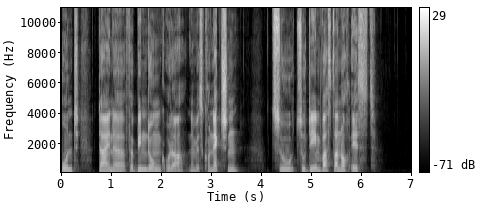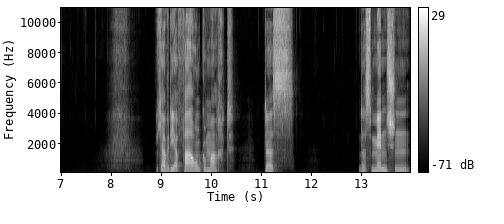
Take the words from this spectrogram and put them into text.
und deine Verbindung oder nennen wir es Connection zu, zu dem, was da noch ist. Ich habe die Erfahrung gemacht, dass, dass Menschen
